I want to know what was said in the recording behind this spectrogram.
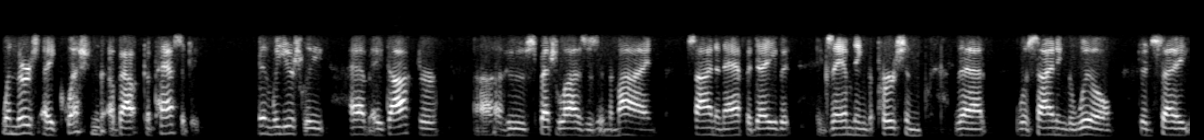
when there's a question about capacity, then we usually have a doctor uh, who specializes in the mind sign an affidavit examining the person that was signing the will could say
